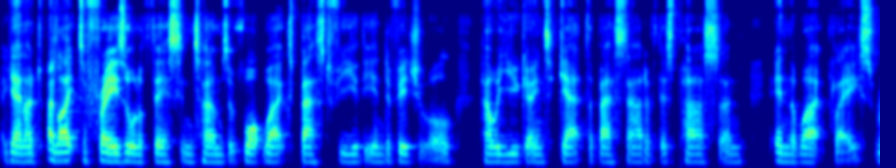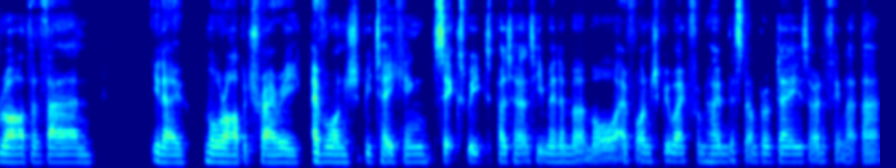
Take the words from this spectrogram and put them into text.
again, I, I like to phrase all of this in terms of what works best for you, the individual. How are you going to get the best out of this person in the workplace rather than you know, more arbitrary. Everyone should be taking six weeks paternity minimum, or everyone should be working from home this number of days, or anything like that.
